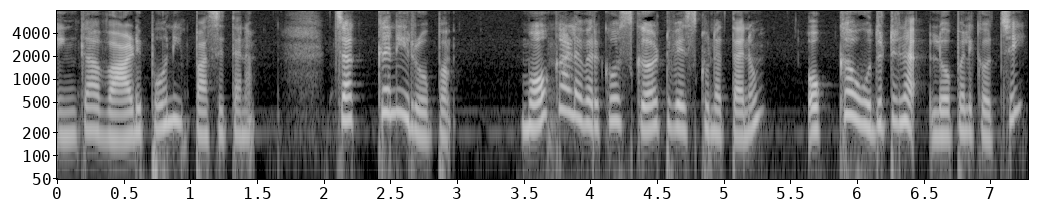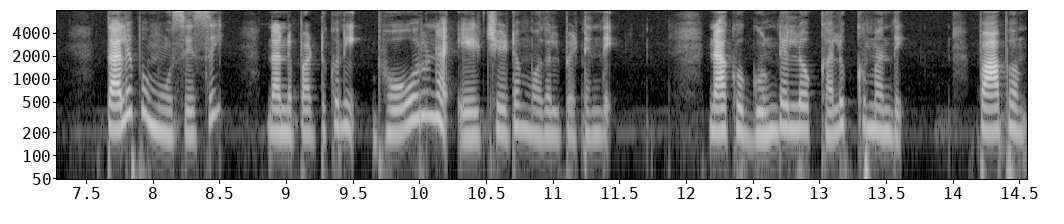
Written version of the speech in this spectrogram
ఇంకా వాడిపోని పసితనం. చక్కని రూపం. మోకాళ్ళ వరకు స్కర్ట్ వేసుకున్న తను ఒక్క ఉదుటిన లోపలికొచ్చి తలుపు మూసేసి నన్ను పట్టుకుని భోరున ఏడ్చేయటం మొదలుపెట్టింది. నాకు గుండెల్లో కలుక్కుమంది. పాపం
